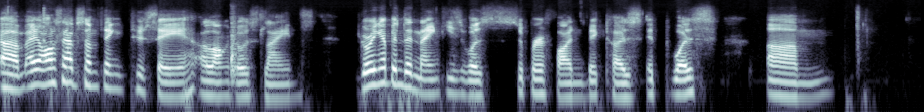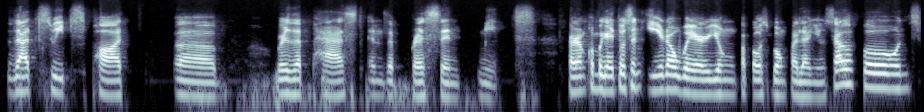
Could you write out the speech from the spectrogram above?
Um, I also have something to say along those lines. Growing up in the 90s was super fun because it was um, that sweet spot uh, where the past and the present meets. Parang kumbaga, it was an era where yung paposbong pa lang yung cellphones,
